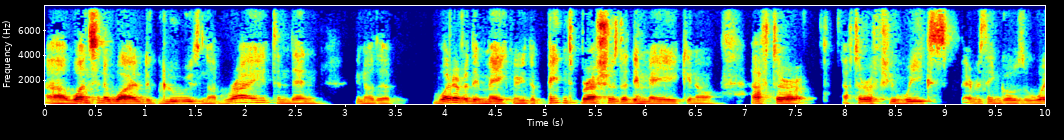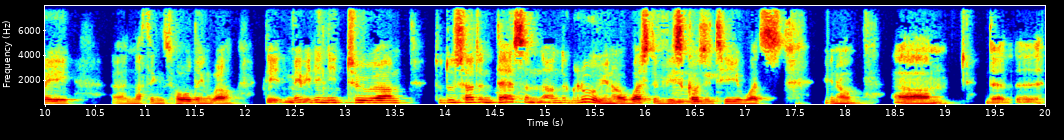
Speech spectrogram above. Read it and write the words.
uh, once in a while the glue is not right and then you know the whatever they make maybe the paint brushes that they make you know after after a few weeks everything goes away uh, nothing's holding well they, maybe they need to um, to do certain tests on, on the glue you know what's the hmm. viscosity what's you know um, the,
